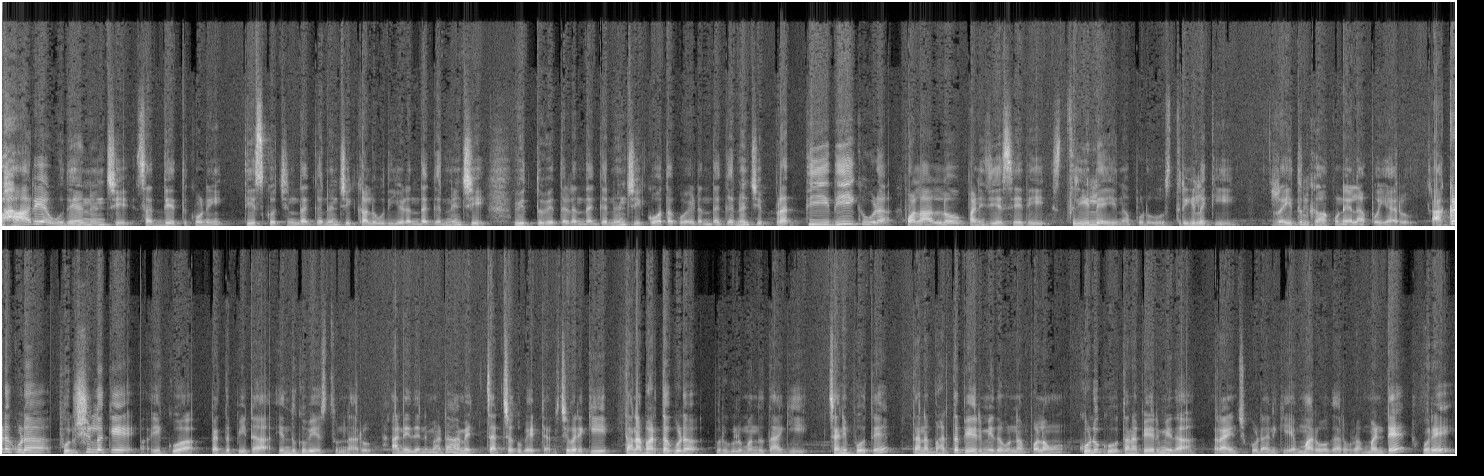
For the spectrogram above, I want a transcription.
భార్య ఉదయం నుంచి సర్ది ఎత్తుకొని తీసుకొచ్చిన దగ్గర నుంచి కలువు తీయడం దగ్గర నుంచి విత్తు విత్తడం దగ్గర నుంచి కోత కోయడం దగ్గర నుంచి ప్రతిదీ కూడా పొలాల్లో పని చేసేది స్త్రీలే అయినప్పుడు స్త్రీలకి రైతులు కాకుండా ఎలా పోయారు? అక్కడ కూడా పురుషులకే ఎక్కువ పెద్దపీట ఎందుకు వేస్తున్నారు అనేది అనమాట ఆమె చర్చకు పెట్టారు. చివరికి తన భర్త కూడా పురుగుల మందు తాగి చనిపోతే తన భర్త పేరు మీద ఉన్న పొలం కొడుకు తన పేరు మీద రాయించుకోవడానికి ఎంఆర్ఓ గారు రమ్మంటే ఒరే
